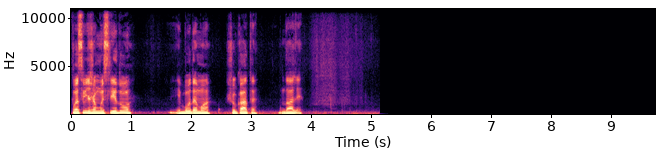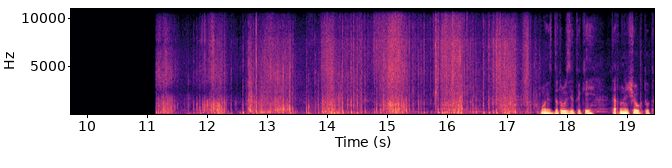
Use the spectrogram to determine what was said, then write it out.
по свіжому сліду і будемо шукати далі. Ось, друзі, такий терничок тут.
